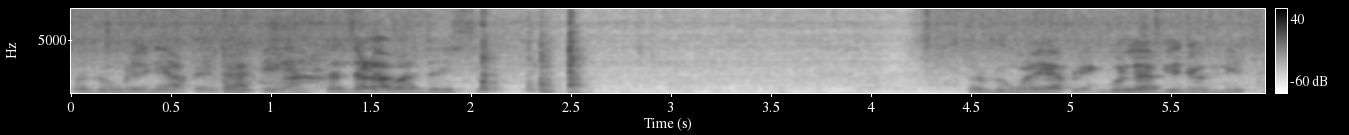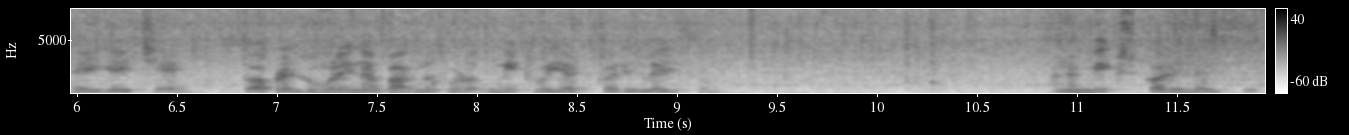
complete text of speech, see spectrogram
તો ડુંગળીને આપણે ઢાંકીને સંતળાવા દઈશું. તો ડુંગળી આપણી ગુલાબી રંગની થઈ ગઈ છે. તો આપણે ડુંગળીના ભાગનું થોડુંક મીઠું એડ કરી લઈશું અને મિક્સ કરી લઈશું.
